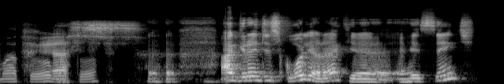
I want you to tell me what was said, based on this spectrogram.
matou, matou. a Grande Escolha, né, que é, é recente.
